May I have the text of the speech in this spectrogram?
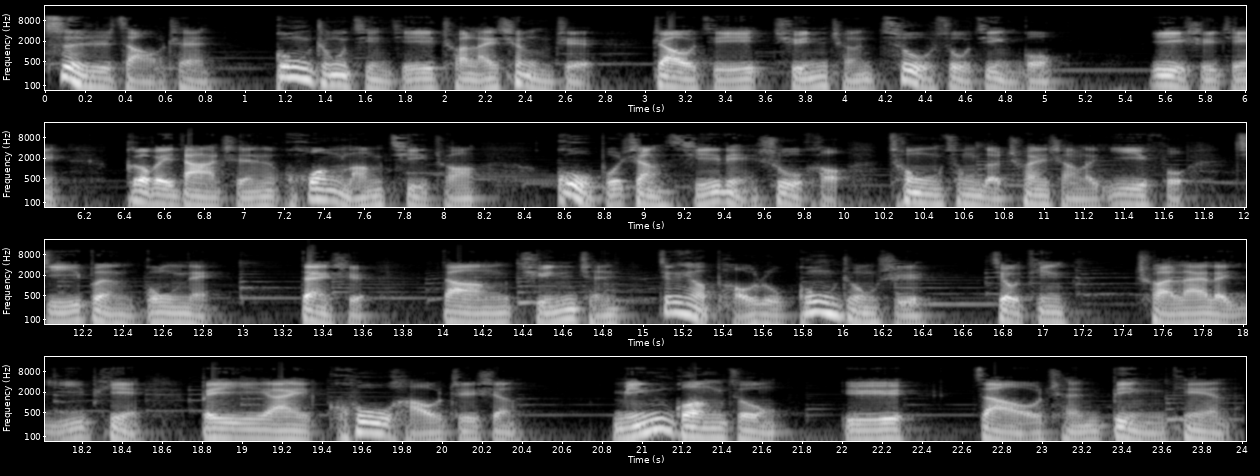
次日早晨，宫中紧急传来圣旨，召集群臣速速进宫。一时间，各位大臣慌忙起床，顾不上洗脸漱口，匆匆的穿上了衣服，急奔宫内。但是，当群臣将要跑入宫中时，就听传来了一片悲哀哭嚎之声。明光宗于早晨病天了。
